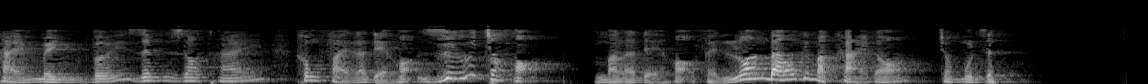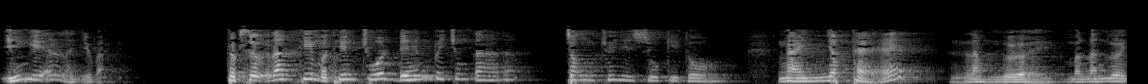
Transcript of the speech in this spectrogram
khải mình với dân Do Thái không phải là để họ giữ cho họ mà là để họ phải loan báo cái mặc khải đó cho muôn dân. Ý nghĩa là như vậy. Thực sự ra khi mà Thiên Chúa đến với chúng ta đó trong Chúa Giêsu Kitô, Ngài nhập thể làm người mà là người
